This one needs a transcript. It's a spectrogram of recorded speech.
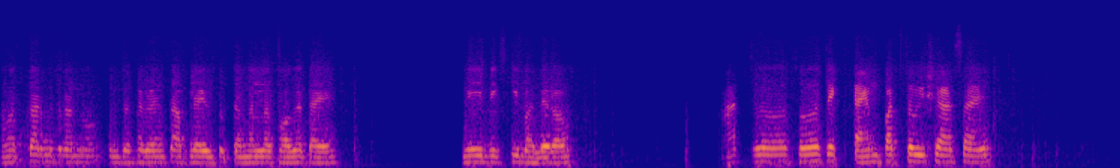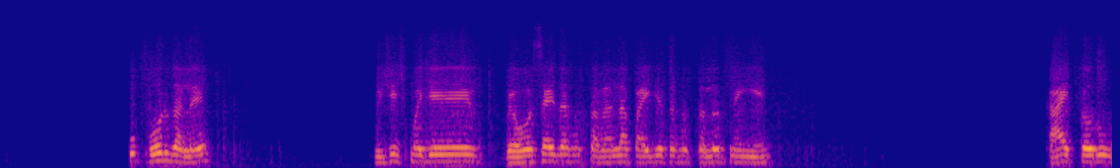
नमस्कार मित्रांनो तुमच्या सगळ्यांचं आपल्या युट्यूब चॅनलला स्वागत आहे. मी विक्की भालेराव. आज सहज एक टाइमपासचा विषय असा आहे. खूप बोर झालंय. विशेष म्हणजे व्यवसाय जसा चालायला पाहिजे तसं चालत नाहीये. काय करू?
